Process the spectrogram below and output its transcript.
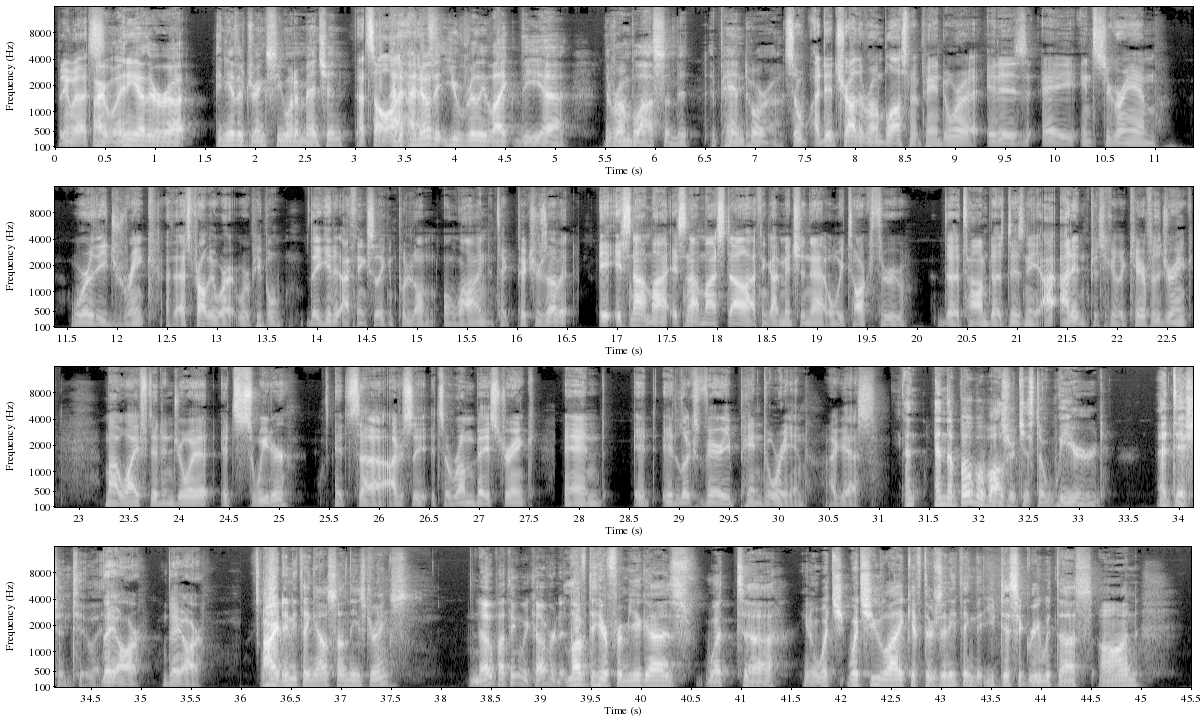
But anyway, that's All right. Well, any other uh, any other drinks you want to mention? that's all I, I, I know that you really like the uh, the rum blossom at, at Pandora. So I did try the rum blossom at Pandora. It is a Instagram worthy drink. That's probably where where people they get it. I think so they can put it on online and take pictures of it. it it's not my it's not my style. I think I mentioned that when we talked through the Tom Does Disney. I, I didn't particularly care for the drink. My wife did enjoy it. It's sweeter. It's uh, obviously it's a rum based drink, and it it looks very Pandorian, I guess. And and the boba balls are just a weird addition to it. They are. They are. All right. Anything else on these drinks? Nope, I think we covered it. Love to hear from you guys. What uh, you know, what you, what you like. If there's anything that you disagree with us on,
